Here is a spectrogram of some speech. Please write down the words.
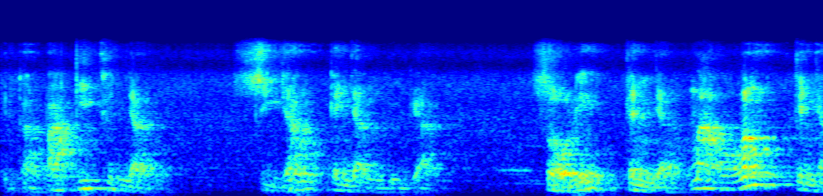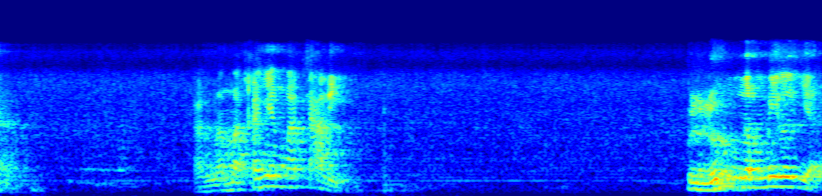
Kita pagi kenyang, siang kenyang juga, sore kenyang, malam kenyang. Karena makanya empat kali belum ngemilnya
